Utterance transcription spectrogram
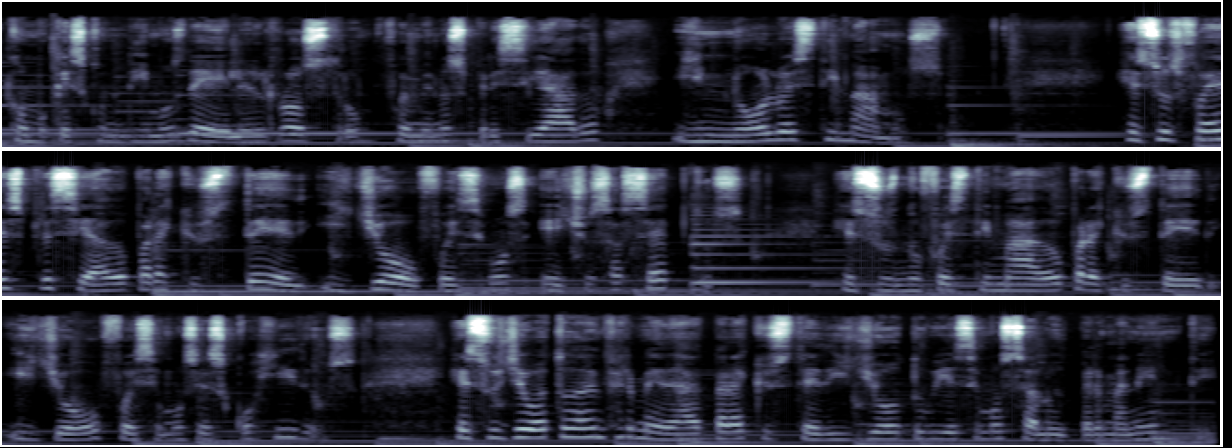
y como que escondimos de él el rostro, fue menospreciado y no lo estimamos. Jesús fue despreciado para que usted y yo fuésemos hechos aceptos. Jesús no fue estimado para que usted y yo fuésemos escogidos. Jesús llevó toda enfermedad para que usted y yo tuviésemos salud permanente.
